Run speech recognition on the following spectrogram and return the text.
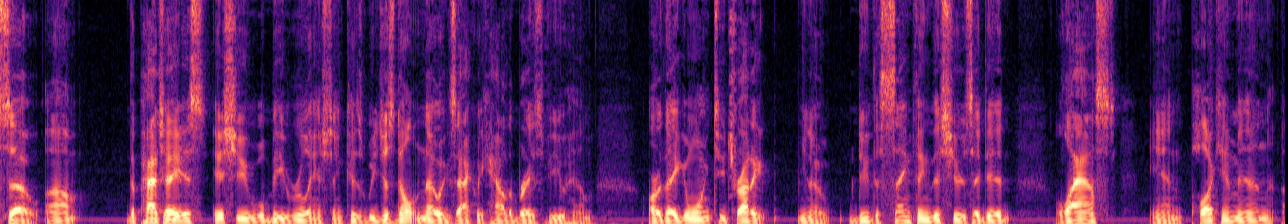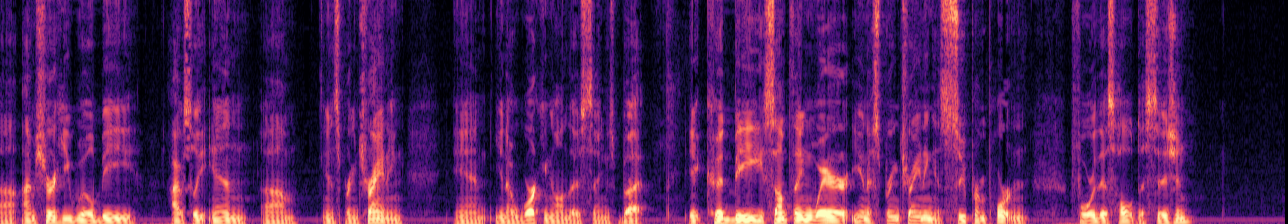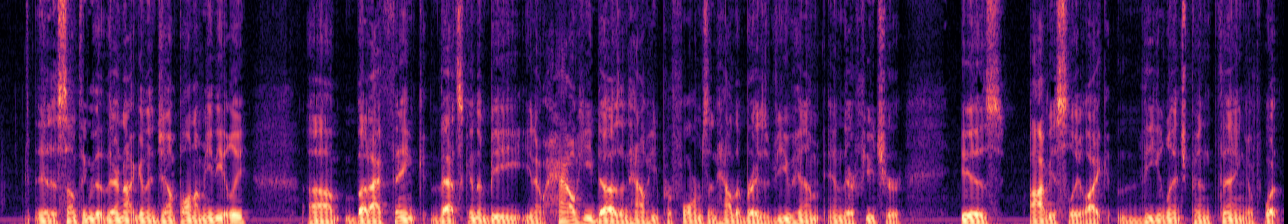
So um, the Pache is, issue will be really interesting because we just don't know exactly how the Braves view him. Are they going to try to, you know, do the same thing this year as they did last and plug him in? Uh, I'm sure he will be obviously in um, in spring training and you know working on those things, but it could be something where you know spring training is super important for this whole decision. It is something that they're not going to jump on immediately. Uh, but I think that's going to be, you know, how he does and how he performs and how the Braves view him in their future is obviously like the linchpin thing of what,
